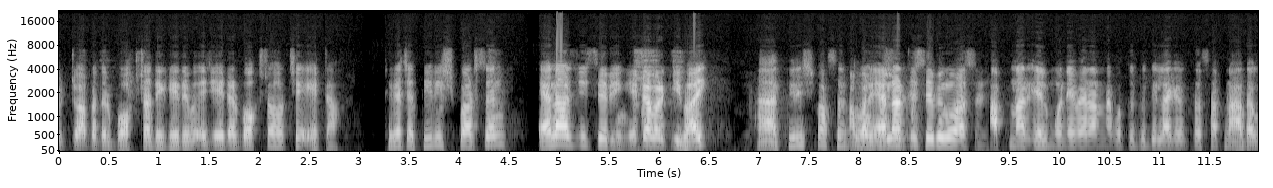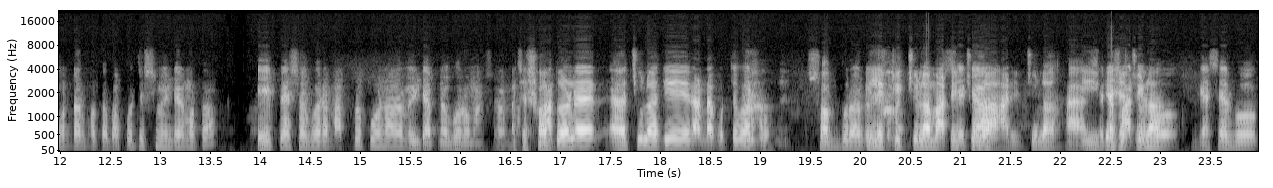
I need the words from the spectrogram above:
একটু আপনাদের বক্সটা দেখিয়ে দেবো। এই যে এটার বক্সটা হচ্ছে এটা। ঠিক আছে? তিরিশ পার্সেন্ট এনার্জি সেভিং এটা আবার কি ভাই? হ্যাঁ তিরিশ পার্সেন্ট আবার এনার্জি সেভিংও আছে। আপনার অ্যালুমিনিয়ামে রান্না করতে যদি লাগে হচ্ছে আপনার আধা ঘণ্টার মতো বা পঁচিশ মিনিটের মতো এই প্রেসার করে মাত্র পনেরো মিনিট আপনার গরু মাংস রান্না আচ্ছা সব ধরনের চুলা দিয়ে রান্না করতে পারব? সব ধরনের ইলেকট্রিক চুলা মাটির চুলা হাড়ির চুলা হ্যাঁ গ্যাসের চুলা? গ্যাসের হোক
